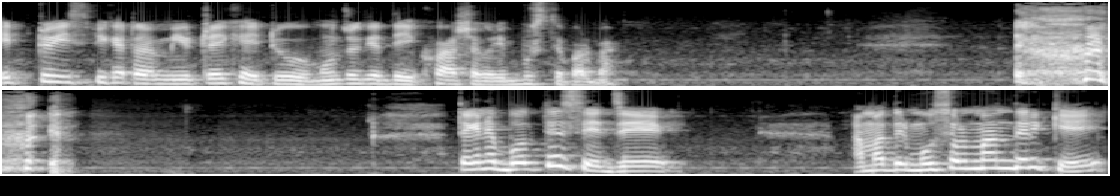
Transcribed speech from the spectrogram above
একটু স্পিকারটা মিউট রেখে একটু মনোযোগ দেখো, আশা করি বুঝতে পারবা। তো এখানে বলতেছে যে আমাদের মুসলমানদেরকে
